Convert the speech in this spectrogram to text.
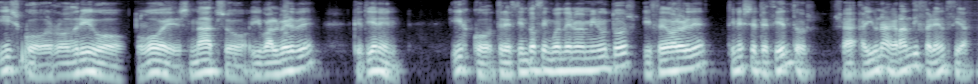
Isco, Rodrigo, Goes, Nacho y Valverde, que tienen Isco 359 minutos y Fede Valverde tiene 700. O sea, hay una gran diferencia.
